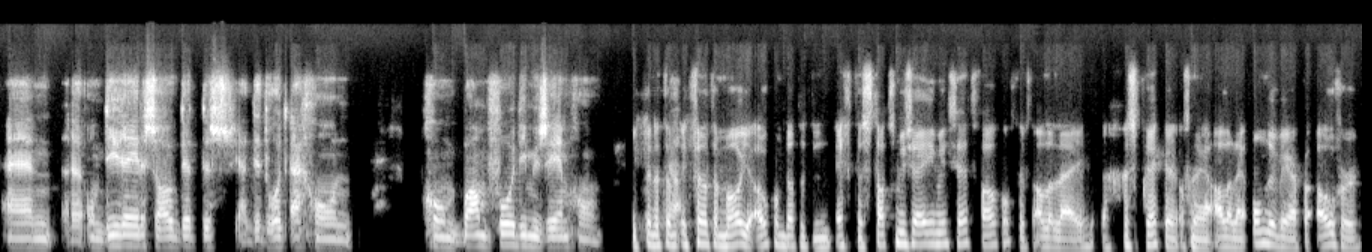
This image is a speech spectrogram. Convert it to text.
En uh, om die reden zou ik dit dus, ja, dit hoort echt gewoon, gewoon bam voor die museum gewoon. Ik vind, het een, ja. ik vind het een mooie ook omdat het een echte stadsmuseum is, het Valkhof. Het heeft allerlei gesprekken, of nou ja, allerlei onderwerpen over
